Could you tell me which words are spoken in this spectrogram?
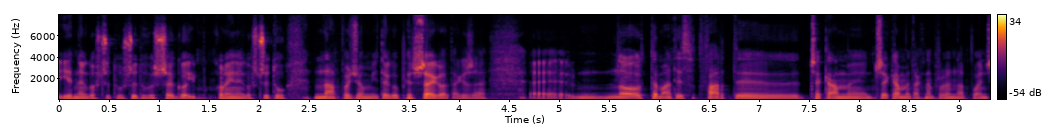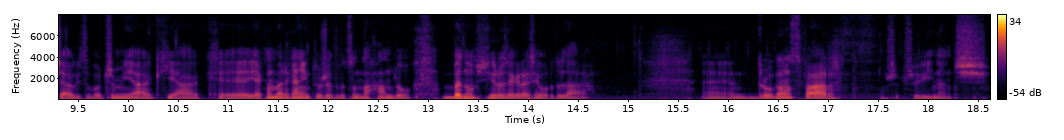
jednego szczytu, szczytu wyższego i kolejnego szczytu na poziomie tego pierwszego. Także e, no, temat jest otwarty. Czekamy, czekamy tak naprawdę na poniedziałek. Zobaczymy, jak, jak, e, jak Amerykanie, którzy wrócą do handlu, będą chcieli rozegrać euro-dolara. Drugą z par, muszę przewinąć.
